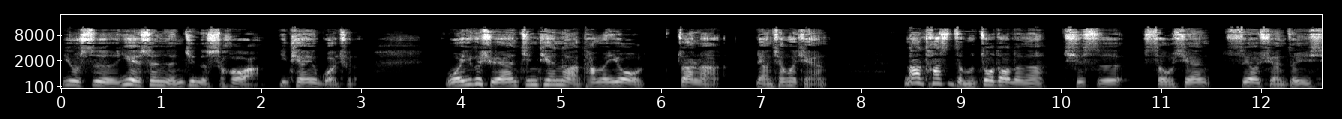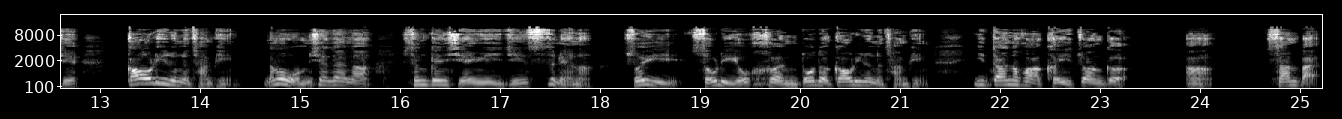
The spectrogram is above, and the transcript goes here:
又是夜深人静的时候啊，一天又过去了。我一个学员今天呢，他们又赚了两千块钱。那他是怎么做到的呢？其实首先是要选择一些高利润的产品。那么我们现在呢，深耕闲鱼已经四年了，所以手里有很多的高利润的产品，一单的话可以赚个啊三百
